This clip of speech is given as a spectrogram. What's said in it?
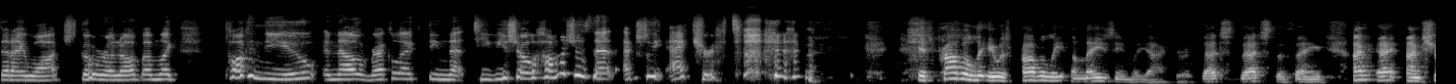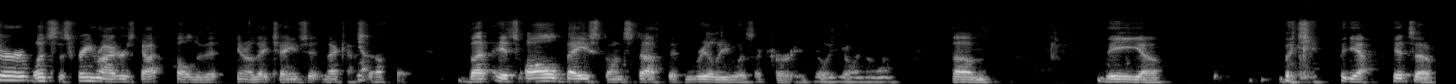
that I watched go run up. I'm like, talking to you and now recollecting that TV show, how much is that actually accurate? it's probably it was probably amazingly accurate. That's that's the thing. I'm I, am i am sure once the screenwriters got hold of it, you know, they changed it and that kind of stuff. But, but it's all based on stuff that really was occurring, really going on. Um, the uh, but but yeah, it's a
